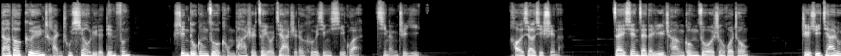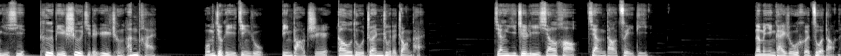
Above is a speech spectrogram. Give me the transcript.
达到个人产出效率的巅峰。深度工作恐怕是最有价值的核心习惯技能之一。好消息是呢，在现在的日常工作生活中，只需加入一些特别设计的日程安排，我们就可以进入并保持高度专注的状态，将意志力消耗降到最低。那么应该如何做到呢？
